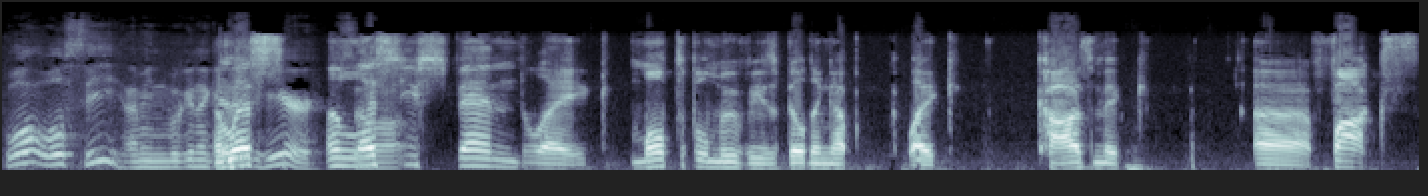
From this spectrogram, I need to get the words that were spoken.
Well, we'll see. I mean, we're gonna get Unless it here. unless so- you spend like multiple movies building up like cosmic uh, Fox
